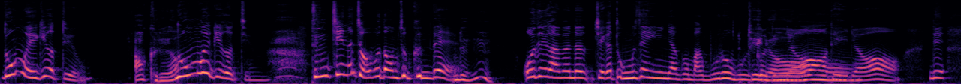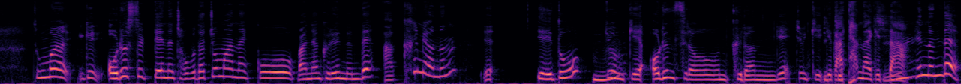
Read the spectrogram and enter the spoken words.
너무 애기 같아요. 아, 그래요? 너무 애기 같아요. 등치는 저보다 엄청 큰데 네. 어디 가면은 제가 동생이냐고 막 물어보거든요. 되려. 근데 정말 이게 어렸을 때는 저보다 쪼만했고 마냥 그랬는데 아 크면은 얘, 얘도 음. 좀 이렇게 어른스러운 그런 게 좀 이렇게 이게. 나타나겠다 했는데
